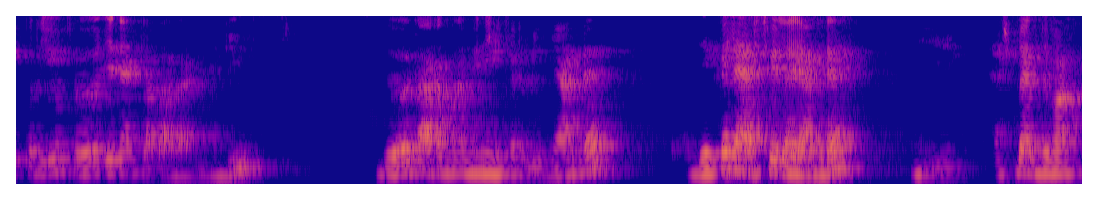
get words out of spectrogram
උපරිම ප්‍රයෝජනයක් ලබා ගන්න හැටි. දෙවට අරමුණ මෙනෙහි කරමින් යන්න දෙක ලෑස්ති වෙලා යන්න මේ ඇස්බැන්දුමක්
